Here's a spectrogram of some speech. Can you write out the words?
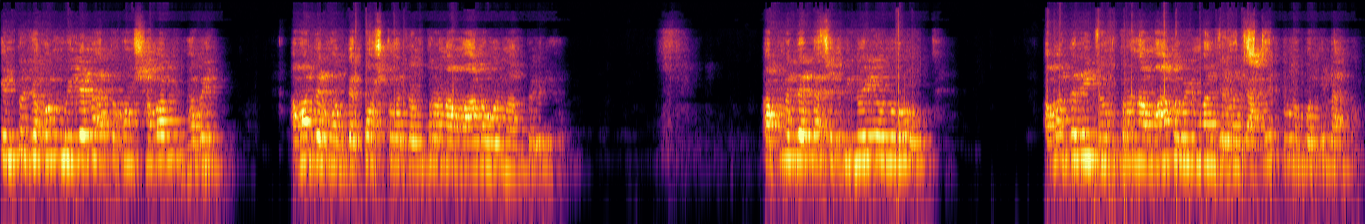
কিন্তু যখন মিলে না, তখন স্বাভাবিকভাবে আমাদের মধ্যে কষ্ট, যন্ত্রণা, মান অভিমান তৈরি হয় আপনাদের কাছে বিনয়ী অনুরোধ, আমাদের এই যন্ত্রণা, মান অভিমান যেন জাতির কোনো ক্ষতি না করে।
